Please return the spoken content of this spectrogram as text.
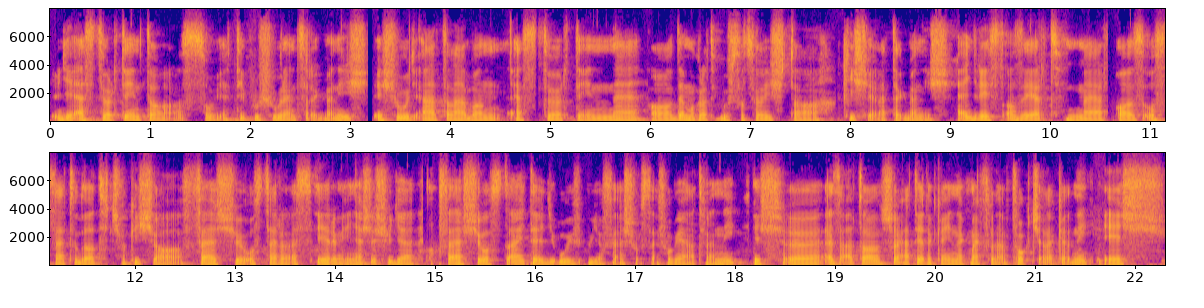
Ugye ez történt a szovjet típusú rendszerekben is, és úgy általában ez történne a demokratikus szocialista kísérletekben is. Egyrészt azért, mert az osztálytudat csak is a felső osztályra lesz érvényes, és ugye a felső osztályt egy új, új a felső osztály fogja átvenni, és ezáltal saját érdekeinek megfelelően fog cselekedni, és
